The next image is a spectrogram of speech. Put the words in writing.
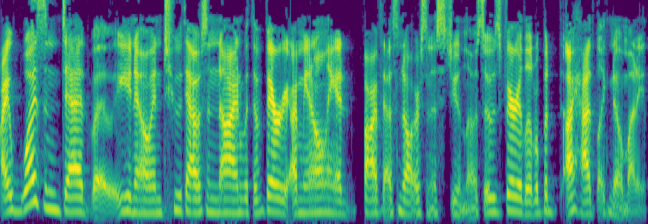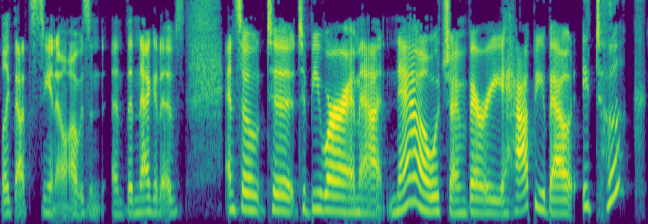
i wasn't dead uh, you know in 2009 with a very i mean i only had $5000 in a student loan so it was very little but i had like no money. Like that's you know i was in, in the negatives. And so to to be where i'm at now which i'm very happy about it took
